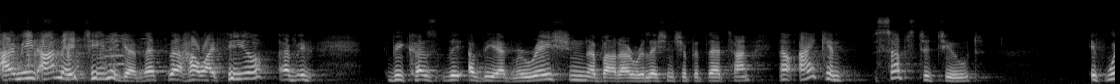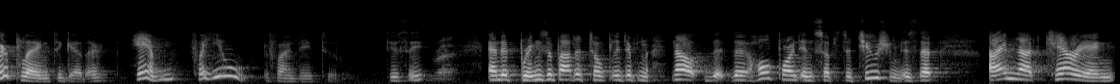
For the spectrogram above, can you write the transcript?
I mean, I'm 18 again. That's the, how I feel. I mean, because the, of the admiration about our relationship at that time. Now, I can substitute, if we're playing together, him for you if I need to. Do you see? Right. And it brings about a totally different. Now, the, the whole point in substitution is that I'm not carrying,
